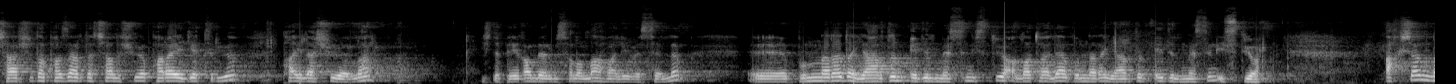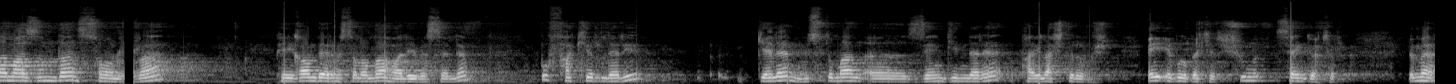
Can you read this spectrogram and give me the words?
çarşıda, pazarda çalışıyor, parayı getiriyor, paylaşıyorlar. İşte Peygamberimiz sallallahu aleyhi ve sellem e, bunlara da yardım edilmesini istiyor. allah Teala bunlara yardım edilmesini istiyor. Akşam namazından sonra Peygamberimiz sallallahu aleyhi ve sellem bu fakirleri gelen Müslüman e, zenginlere paylaştırırmış. Ey Ebu Bekir şunu sen götür. Ömer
